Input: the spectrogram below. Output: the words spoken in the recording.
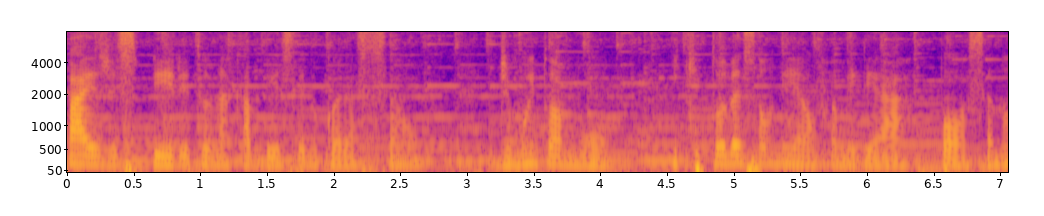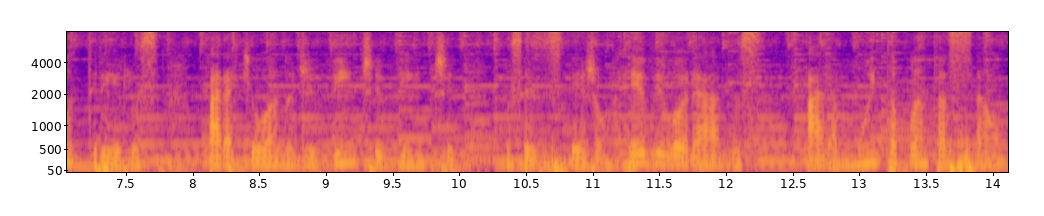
paz de espírito na cabeça e no coração, de muito amor e que toda essa união familiar possa nutri-los para que o ano de 2020 vocês estejam revigorados para muita plantação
